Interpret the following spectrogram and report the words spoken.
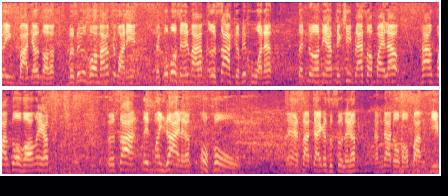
กริงปาดยาวต่อครับเบอร์ซึก็คอมาครับจังหวะนี้ แต่โกโบเซเลนมาครับเออซ่าเกือบได้ขวดนะครับแต่โดนเนี่ยเท็กชี่แบสซอฟไปแล้ว ทางฝั่งตัวของนี่ครับเออซ่าเล่นไม่ได้เลยครับ โอ้โหแม่สะใจกันสุดๆเลยครับ ทางด้านโดของฝั่งทีม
